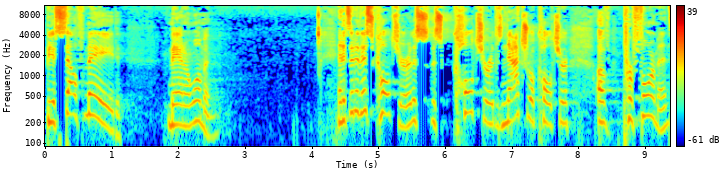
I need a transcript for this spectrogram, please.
Be a self made man or woman. And it's into this culture, this, this culture, this natural culture of performance,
